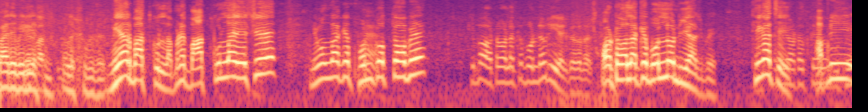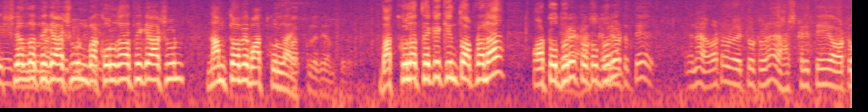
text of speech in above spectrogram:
বাইরে বেরিয়ে আসুন তাহলে সুবিধা নিয়ার বাতকুল্লা মানে বাতকুল্লা এসে নির্মলদাকে ফোন করতে হবে। কিংবা অটোওয়ালাকে বললেও নিয়ে আসবে অটোওয়ালাকে বললেও নিয়ে আসবে। ঠিক আছে? আপনি শিয়ালদা থেকে আসুন বা কলকাতা থেকে আসুন নামতে হবে বাতকুল্লায়। বাতকুল্লা থেকে কিন্তু আপনারা অটো ধরে টোটো ধরে না অটো টোটো না হাসখালিতে অটো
